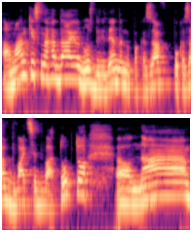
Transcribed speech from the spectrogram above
А Манкіс, нагадаю, ну з дивідендами показав, показав 22. Тобто е, на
